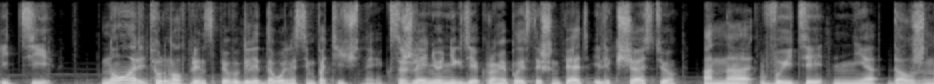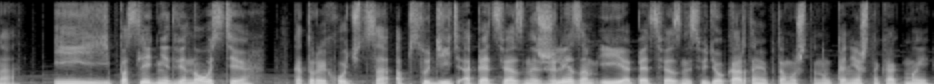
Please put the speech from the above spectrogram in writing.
идти. Но Returnal, в принципе, выглядит довольно симпатичной. К сожалению, нигде, кроме PlayStation 5, или, к счастью, она выйти не должна. И последние две новости которые хочется обсудить, опять связаны с железом и опять связаны с видеокартами, потому что, ну, конечно, как мы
